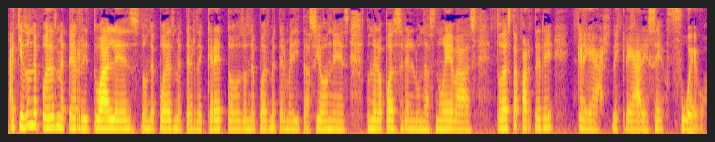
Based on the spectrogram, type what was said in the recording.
Aquí es donde puedes meter rituales, donde puedes meter decretos, donde puedes meter meditaciones, donde lo puedes hacer en lunas nuevas, toda esta parte de crear, de crear ese fuego.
